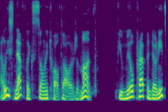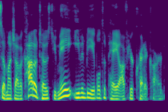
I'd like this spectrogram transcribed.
At least Netflix is only $12 a month. If you meal prep and don't eat so much avocado toast, you may even be able to pay off your credit card.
